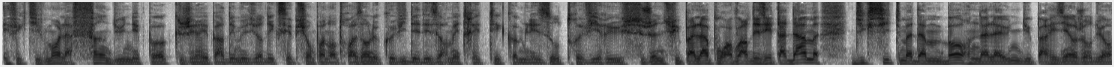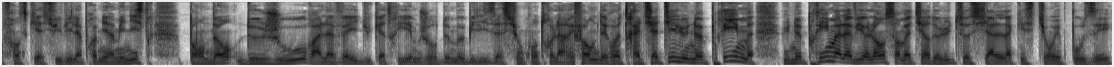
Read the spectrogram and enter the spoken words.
effectivement la fin d'une époque gérée par des mesures d'exception pendant trois ans. Le Covid est désormais traité comme les autres virus. Je ne suis pas là pour avoir des états d'âme. Dixit Madame Borne à la une du Parisien aujourd'hui en France qui a suivi la première ministre pendant deux jours à la veille du quatrième jour de mobilisation contre la la réforme des retraites. Y a-t-il une prime, une prime à la violence en matière de lutte sociale? La question est posée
